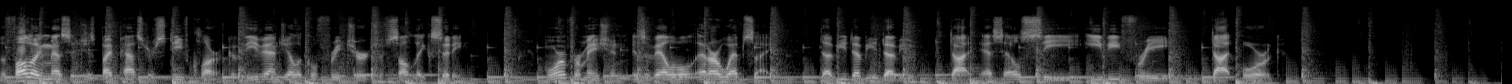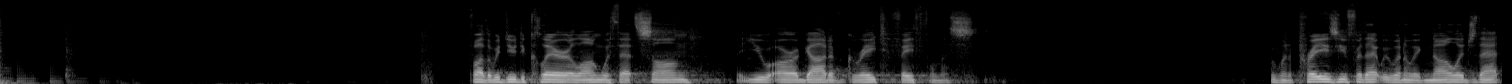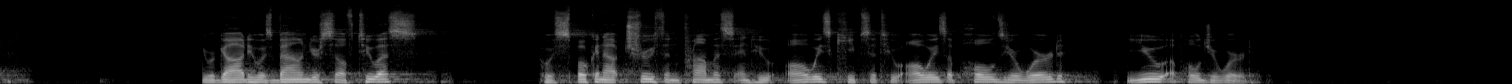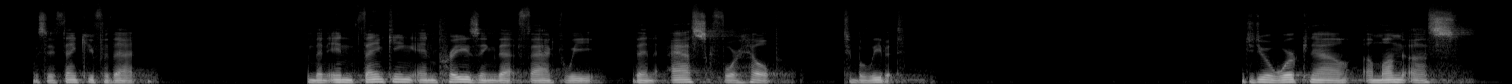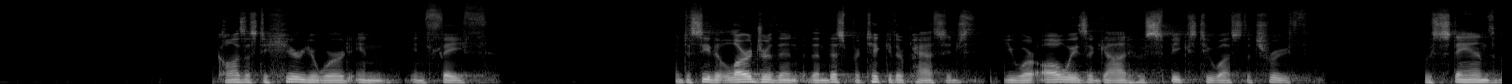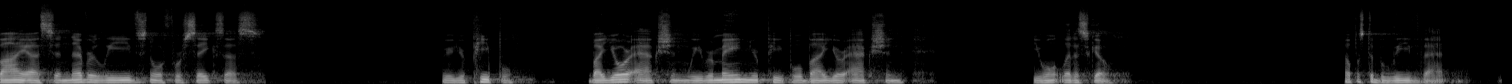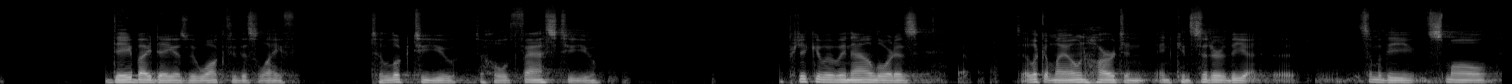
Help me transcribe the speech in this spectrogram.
The following message is by Pastor Steve Clark of the Evangelical Free Church of Salt Lake City. More information is available at our website, www.slcevfree.org. Father, we do declare, along with that song, that you are a God of great faithfulness. We want to praise you for that. We want to acknowledge that. You are God who has bound yourself to us, who has spoken out truth and promise, and who always keeps it, who always upholds your word. You uphold your word. We say thank you for that. And then, in thanking and praising that fact, we then ask for help to believe it. Would you do a work now among us? Cause us to hear your word in, in faith and to see that larger than, than this particular passage, you are always a God who speaks to us the truth, who stands by us and never leaves nor forsakes us. We are your people. By your action, we remain your people. By your action, you won't let us go. Help us to believe that day by day as we walk through this life, to look to you, to hold fast to you. Particularly now, Lord, as, as I look at my own heart and, and consider the, uh, some of the small,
